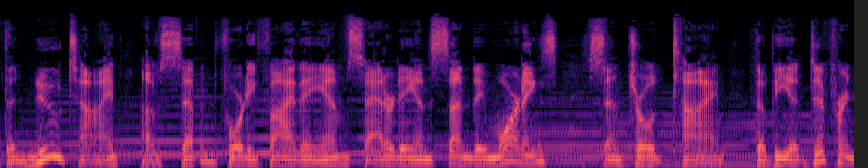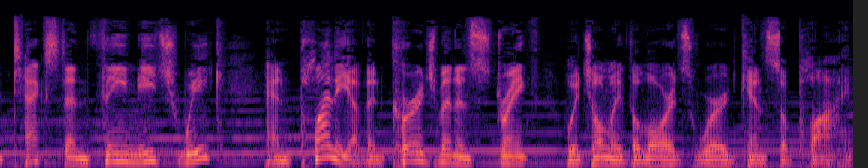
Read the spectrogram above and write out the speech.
the new time of 7:45 a.m. Saturday and Sunday mornings, Central Time. There'll be a different text and theme each week and plenty of encouragement and strength which only the Lord's word can supply.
